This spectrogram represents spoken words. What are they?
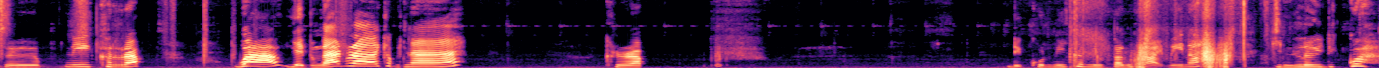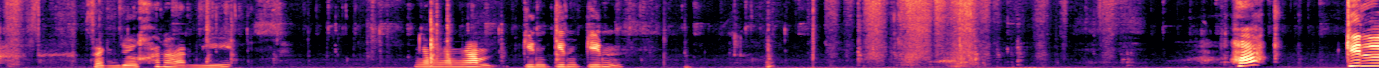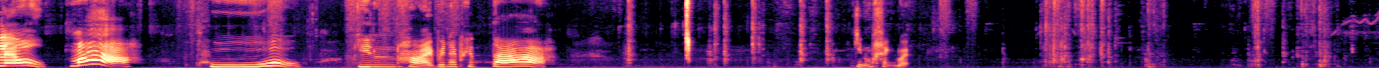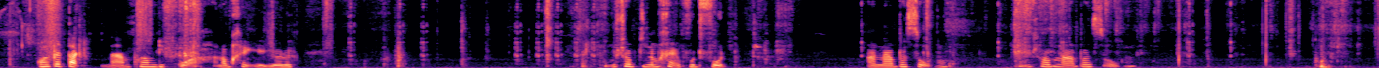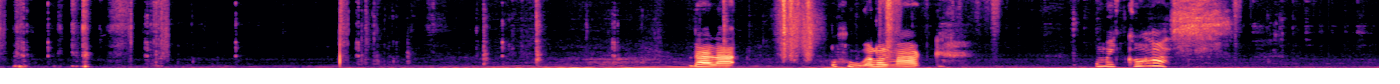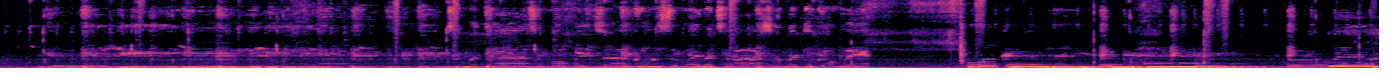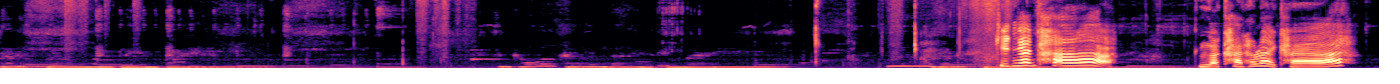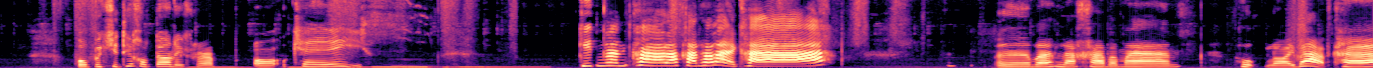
เสิร์ฟนี่ครับ ว้าว ใหญ่มากเลยขอบคุณนะ ครับ เด็กคนนี้จะมีตังค์จ่ายไหมนะ กินเลยดีกว่า แสงเยอะขนาดนี้ งำงำงำกินกินกินฮะกินเร็วมากหูกินหายไปในพริบตา กินน้ำแข็งด้วยโอ้ยไปตักน้ำเพิ่มดีกว่า น้ำแข็งเยอะๆเลย ผมชอบกินน้ำแข็งฟุดๆเอาน้ำผสม ผมชอบน้ำผสม ได้ละ โอ้โห อร่อยมาก โอ้ my god คิดเงินค่ะ ราคาเท่าไหร่คะโอไปคิดที่เคาน์เตอร์เลยครับอ๋อโอเค คิดเงินค่ะ ราคาเท่าไหร่คะ เออมาราคาประมาณหกร้อยบาทค่ะ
